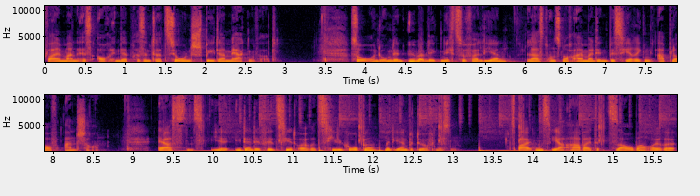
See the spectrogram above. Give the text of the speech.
weil man es auch in der Präsentation später merken wird. So, und um den Überblick nicht zu verlieren, lasst uns noch einmal den bisherigen Ablauf anschauen. Erstens, ihr identifiziert eure Zielgruppe mit ihren Bedürfnissen. Zweitens, ihr arbeitet sauber eure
